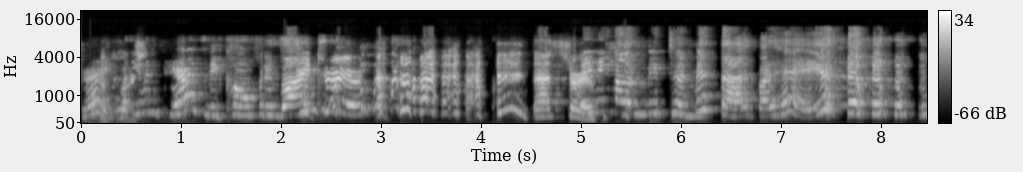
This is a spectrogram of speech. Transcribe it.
right but even parents need confidence right true that's true they may not need to admit that but hey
